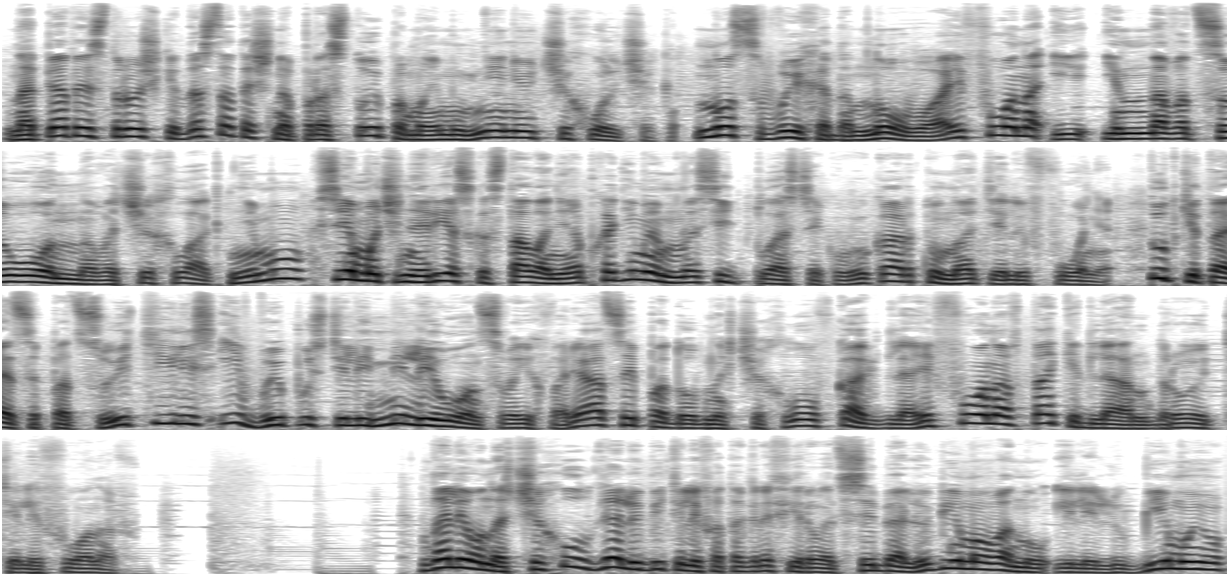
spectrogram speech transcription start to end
На пятой строчке достаточно простой, по моему мнению, чехольчик. Но с выходом нового айфона и инновационного чехла к нему, всем очень резко стало необходимым носить пластиковую карту на телефоне. Тут китайцы подсуетились и выпустили миллион своих вариаций подобных чехлов как для айфонов, так и для андроид телефонов. Далее у нас чехол для любителей фотографировать себя любимого, ну или любимую.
